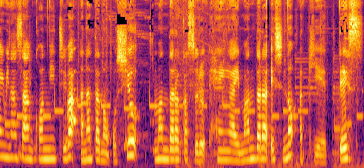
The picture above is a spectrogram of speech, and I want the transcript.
はい皆さんこんにちは。あなたの推しをマンダラ化する偏愛マンダラ絵師のあきえです。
